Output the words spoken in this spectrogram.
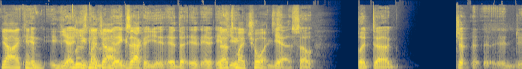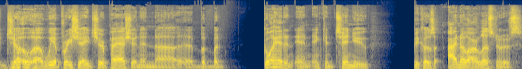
Yeah, I can if, yeah, lose you my can, job. yeah, exactly. You- uh, the- That's you- my choice. Yeah. So, but uh, Joe, uh, Joe uh, we appreciate your passion, and uh, but but go ahead and, and, and continue because I know our listeners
